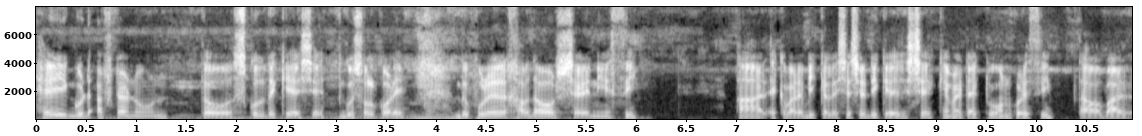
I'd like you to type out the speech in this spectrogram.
হেই গুড আফটারনুন তো স্কুল থেকে এসে গোসল করে দুপুরের খাওয়া দাওয়া সেরে নিয়েছি। আর একেবারে বিকালে শেষের দিকে এসে ক্যামেরাটা একটু অন করেছি। তাও আবার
